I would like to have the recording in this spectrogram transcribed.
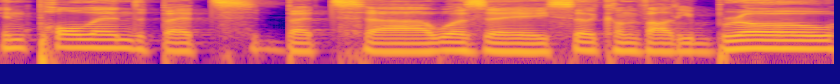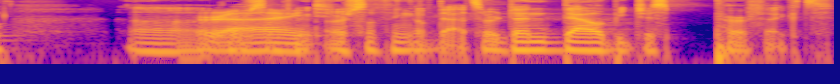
in Poland, but but uh, was a Silicon Valley bro, uh, right. or, something, or something of that sort. Then that would be just perfect.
